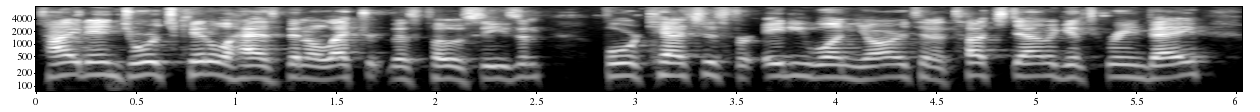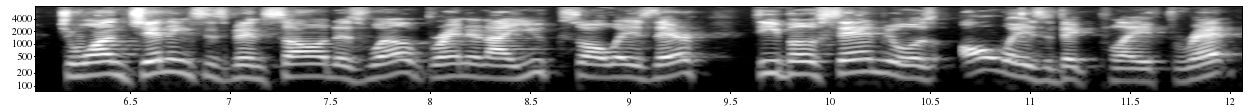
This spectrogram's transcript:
Tight end George Kittle has been electric this postseason. Four catches for 81 yards and a touchdown against Green Bay. Jauan Jennings has been solid as well. Brandon Aiyuk's always there. Deebo Samuel is always a big play threat.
